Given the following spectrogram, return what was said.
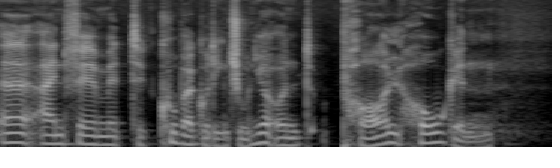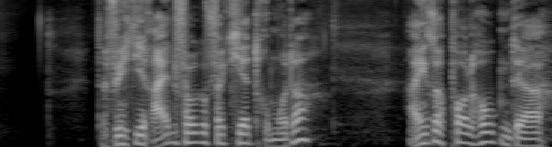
Äh, ein Film mit Cuba Gooding Jr. und Paul Hogan. Da finde ich die Reihenfolge verkehrt rum, oder? Eigentlich ist doch Paul Hogan der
